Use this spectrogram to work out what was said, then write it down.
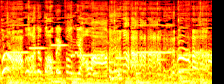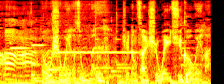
我的宝贝凤鸟啊！都是为了宗门，只能暂时委屈各位了。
